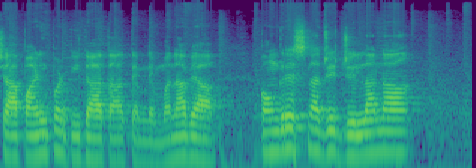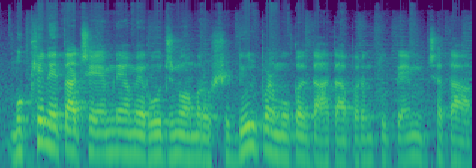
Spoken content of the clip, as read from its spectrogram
ચા પાણી પણ પીધા હતા, તેમને મનાવ્યા. કોંગ્રેસના જે જિલ્લાના મુખ્ય નેતા છે એમને અમે રોજનું અમારું શેડ્યુલ પણ મોકલતા હતા, પરંતુ તેમ છતાં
